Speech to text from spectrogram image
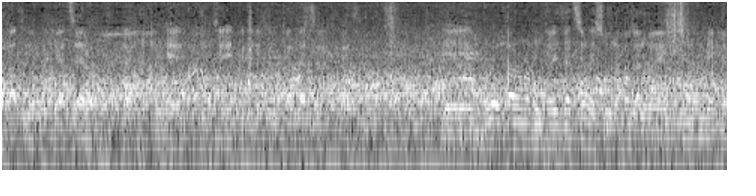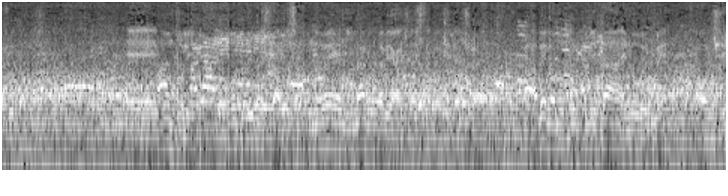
Infatti dopo il 3 a 0 avevamo anche diciamo, se finito tutto e andarsene a casa. E volevo fare una puntualizzazione su una cosa che non, è- non mi è piaciuta. Eh, Montolivo. Montolivo è stato secondo me il lago della bilancia di questa partita, cioè aveva un'opportunità enorme oggi,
